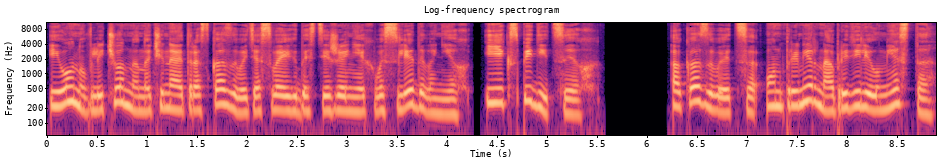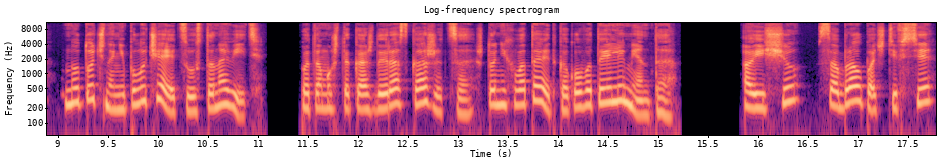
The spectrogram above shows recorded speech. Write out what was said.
и он увлеченно начинает рассказывать о своих достижениях в исследованиях и экспедициях. Оказывается, он примерно определил место, но точно не получается установить, потому что каждый раз кажется, что не хватает какого-то элемента. А еще собрал почти все,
